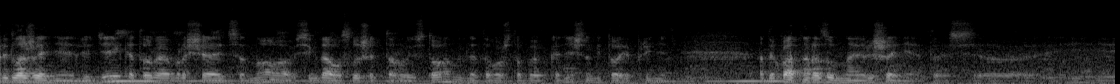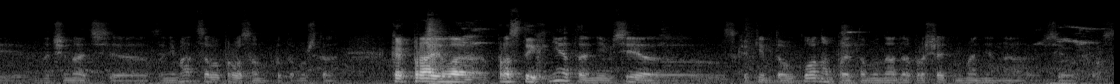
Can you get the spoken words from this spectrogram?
предложения людей, которые обращаются, но всегда услышать вторую сторону для того, чтобы в конечном итоге принять адекватно разумное решение. То есть э, и начинать э, заниматься вопросом, потому что, как правило, простых нет, они все э, с каким-то уклоном, поэтому надо обращать внимание на все вопросы.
